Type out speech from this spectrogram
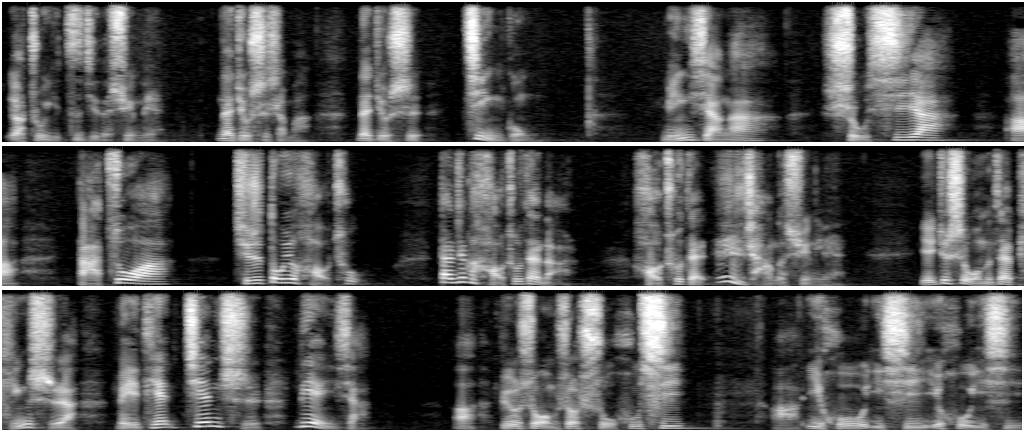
要注意自己的训练，那就是什么？那就是静功、冥想啊、数息呀、啊打坐啊，其实都有好处。但这个好处在哪儿？好处在日常的训练，也就是我们在平时啊，每天坚持练一下啊。比如说，我们说数呼吸。啊，一呼一吸，一呼一吸，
